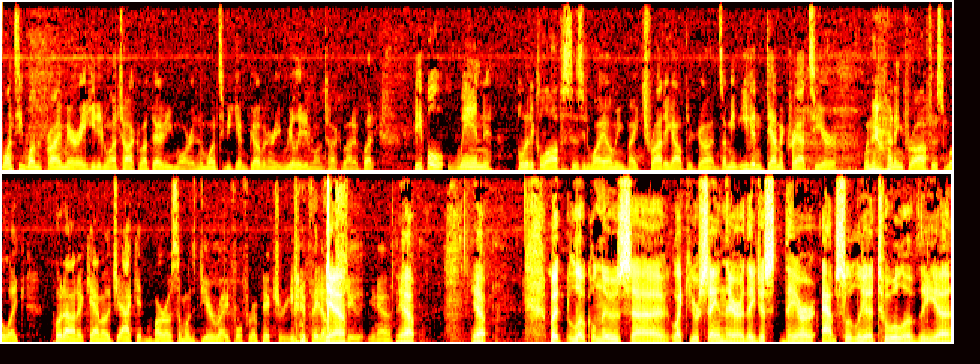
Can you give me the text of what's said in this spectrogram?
once he won the primary, he didn't want to talk about that anymore. And then once he became governor, he really didn't want to talk about it. But people win political offices in Wyoming by trotting out their guns. I mean, even Democrats here, when they're running for office, will like put on a camo jacket and borrow someone's deer rifle for a picture, even if they don't Yeah. shoot. You know? Yep. Yep. But local news, uh, like you were saying there, they just they are absolutely a tool of the uh,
